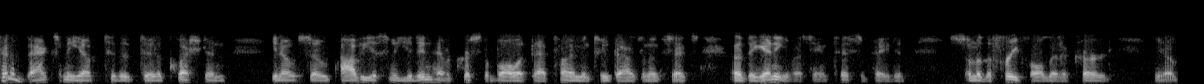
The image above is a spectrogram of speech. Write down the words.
kind of backs me up to the to the question you know so obviously you didn't have a crystal ball at that time in 2006 I don't think any of us anticipated some of the free fall that occurred you know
